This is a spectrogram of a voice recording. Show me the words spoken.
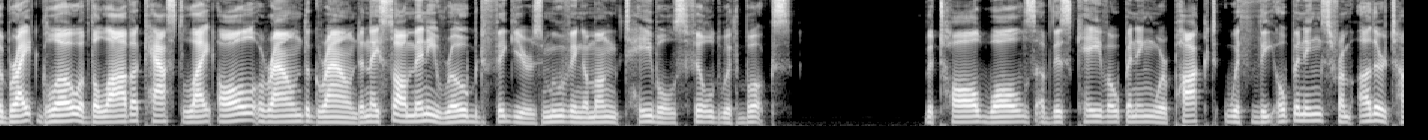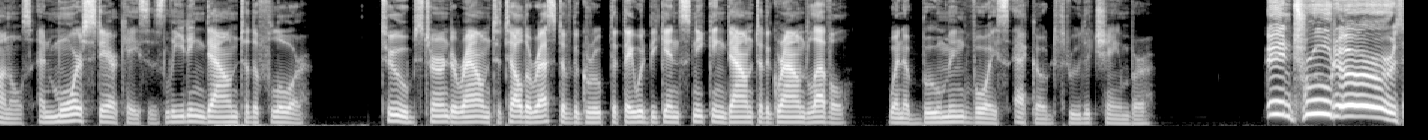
The bright glow of the lava cast light all around the ground, and they saw many robed figures moving among tables filled with books. The tall walls of this cave opening were pocked with the openings from other tunnels and more staircases leading down to the floor. Tubes turned around to tell the rest of the group that they would begin sneaking down to the ground level when a booming voice echoed through the chamber. Intruders!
